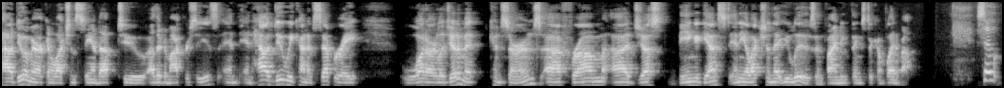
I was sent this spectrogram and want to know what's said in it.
how do American elections stand up to other democracies, and and how do we kind of separate what are legitimate concerns from just being against any election that you lose and finding things to complain about? So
